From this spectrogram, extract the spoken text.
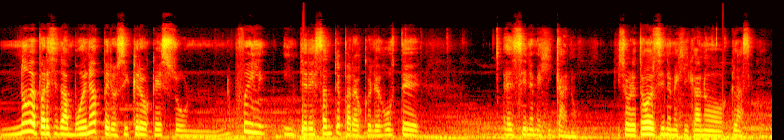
no me parece tan buena, pero sí creo que es un film interesante para los que les guste el cine mexicano y sobre todo el cine mexicano clásico.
